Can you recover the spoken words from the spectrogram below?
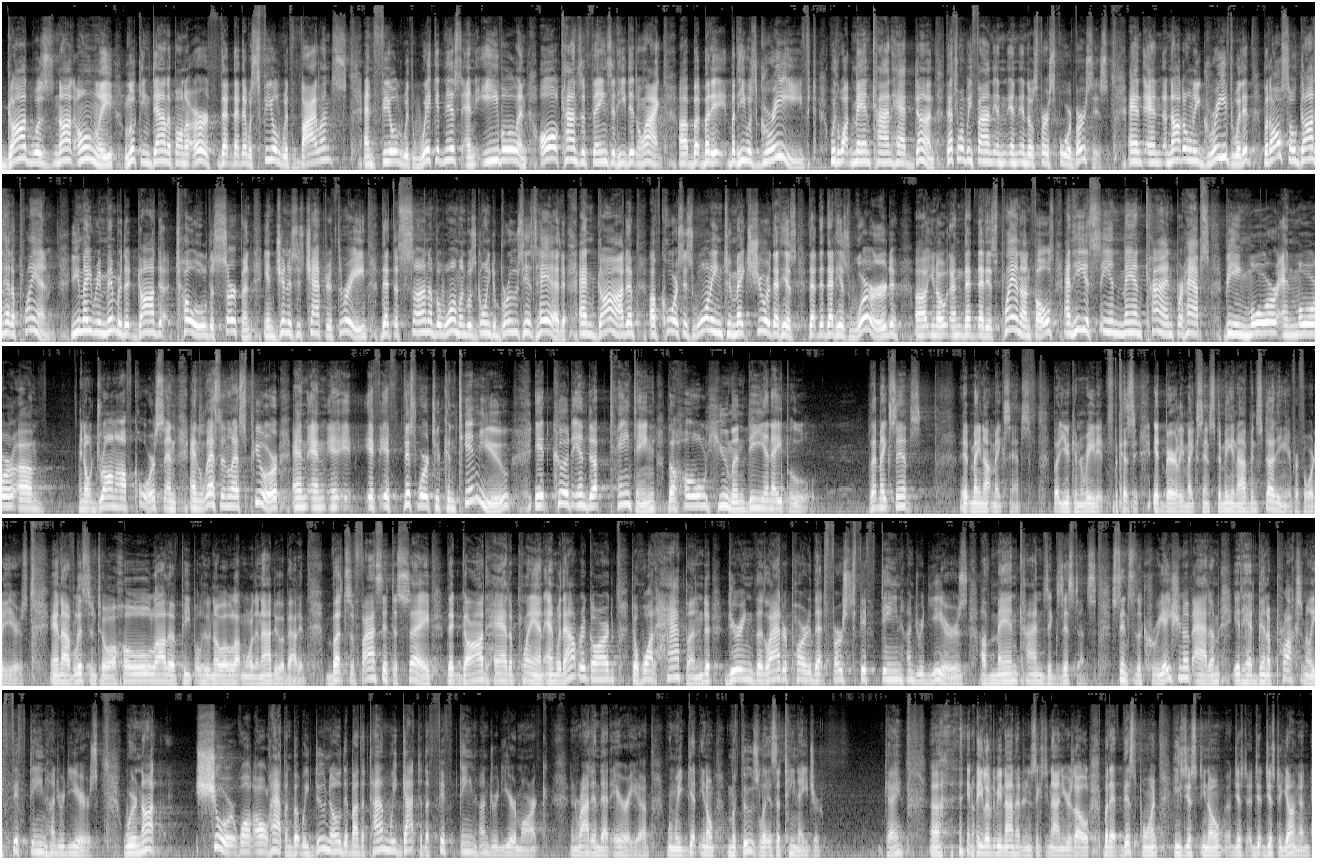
God was not only looking down upon an earth that, that, that, was filled with violence and filled with wickedness and evil and all kinds of things that he didn't like, uh, but, but, it, but he was grieved with what mankind had done. That's what we find in, in, in those first four verses. And, and not only grieved with it, but also God had a plan. You may remember that God told the serpent in Genesis chapter 3 that the son of the woman was going to bruise his head. And God, of course, course, is wanting to make sure that his, that, that, that his word, uh, you know, and that, that his plan unfolds. And he is seeing mankind perhaps being more and more. Um, you know, drawn off course and, and less and less pure. And, and if, if this were to continue, it could end up tainting the whole human DNA pool. Does that make sense? It may not make sense but you can read it because it barely makes sense to me, and I've been studying it for 40 years. And I've listened to a whole lot of people who know a whole lot more than I do about it. But suffice it to say that God had a plan, and without regard to what happened during the latter part of that first 1500 years of mankind's existence, since the creation of Adam, it had been approximately 1500 years. We're not sure what all happened, but we do know that by the time we got to the 1500 year mark, and right in that area, when we get, you know, Methuselah is a teenager. Okay, uh, you know he lived to be 969 years old, but at this point he's just, you know, just just a youngin.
